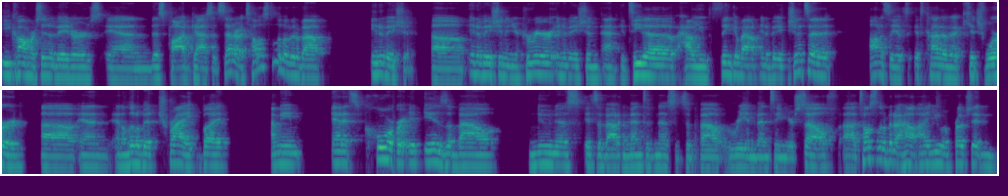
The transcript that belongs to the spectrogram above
e-commerce innovators and this podcast, et cetera, tell us a little bit about innovation. Um, innovation in your career, innovation at Getida, how you think about innovation. It's a honestly, it's it's kind of a kitsch word uh, and and a little bit trite, but I mean, at its core, it is about newness. It's about inventiveness. It's about reinventing yourself. Uh, tell us a little bit about how, how you approach it and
